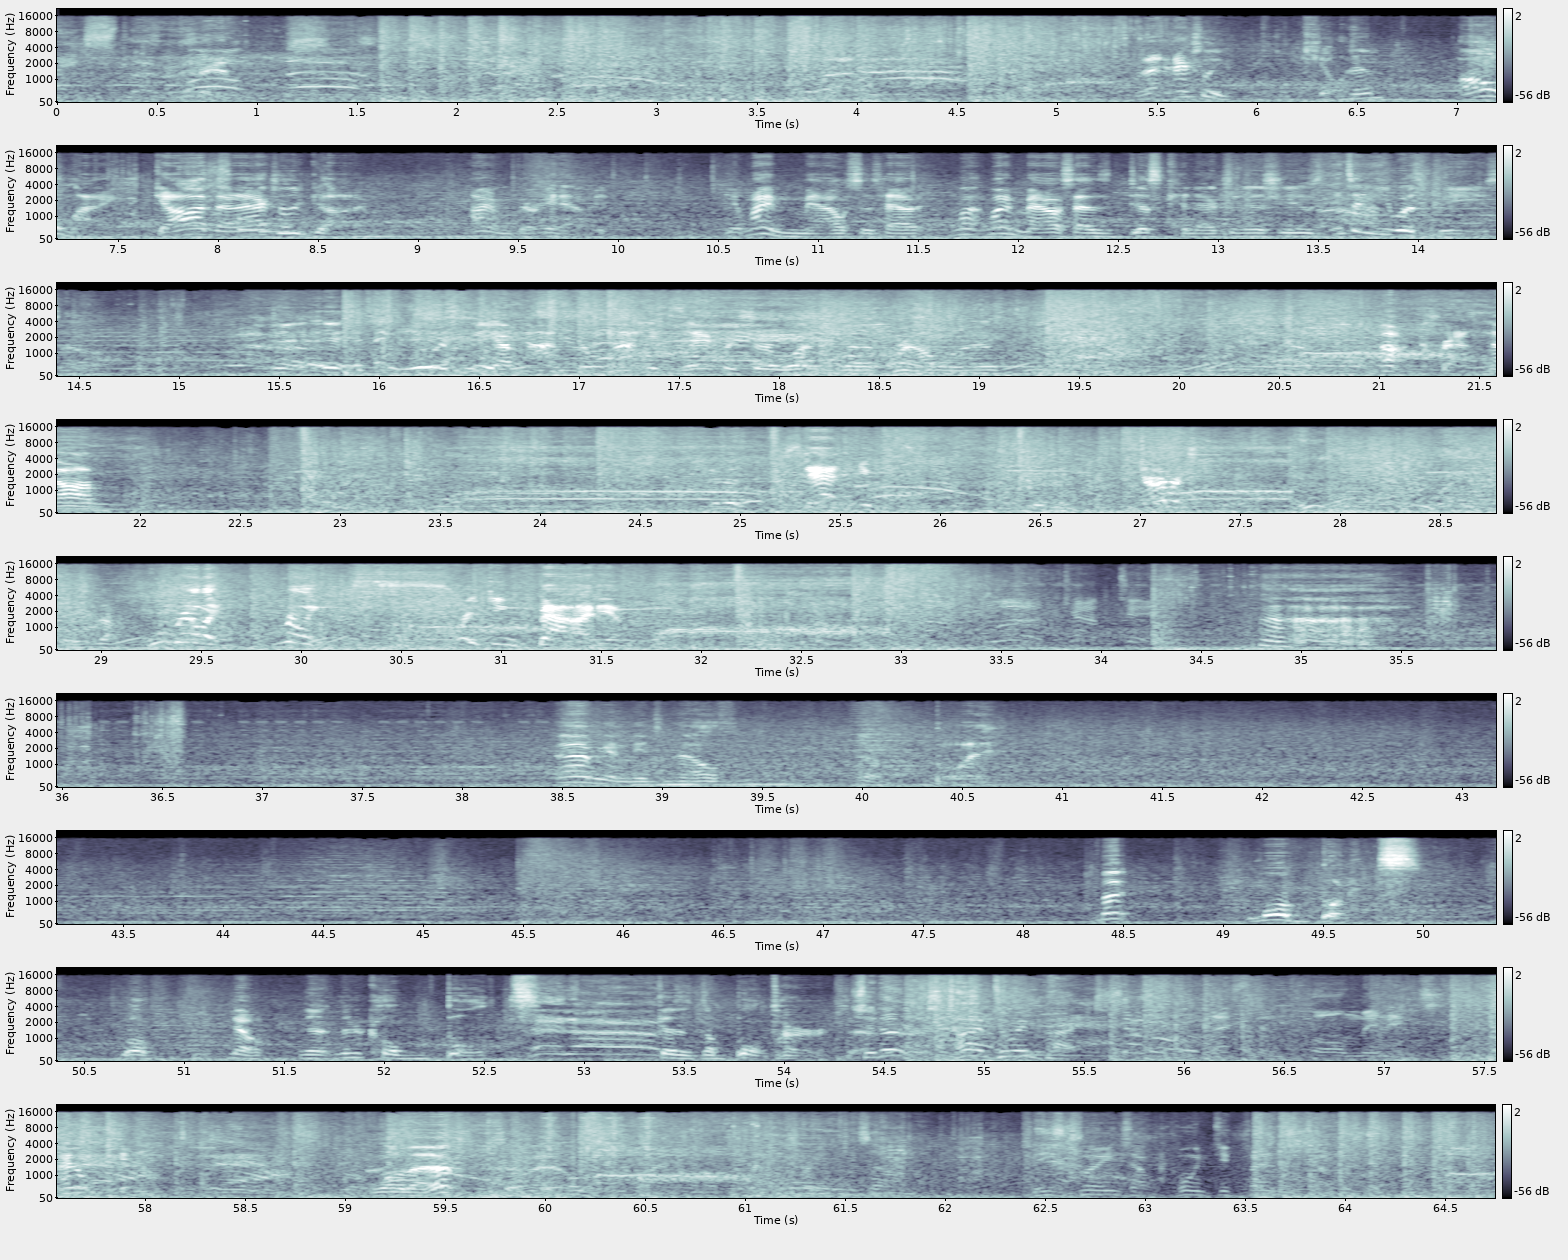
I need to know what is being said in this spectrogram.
Did that actually kill him? Oh my god, that actually got him. I am very happy. Yeah, my mouse is having my, my mouse has disconnection issues. It's a USB, so it's a USB. I'm not I'm not exactly sure what the problem is. Oh crap, Nob. Stat you. Garbage. This is a really, really freaking bad idea. I'm gonna need some health. More bullets. Well, no, they're, they're called bolts because it's a bolter. So Sidonus, time to impact. Less than four minutes. I don't care. Blow that up. So that Train's armor. These trains have point defense.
